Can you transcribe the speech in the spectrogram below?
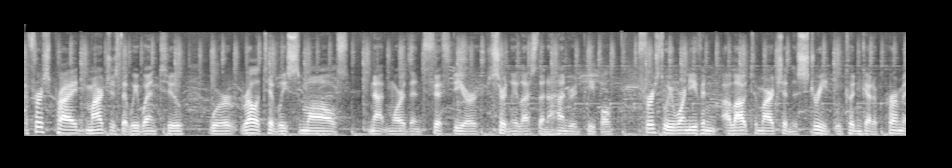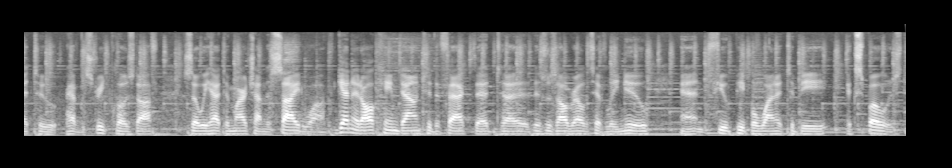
the first Pride marches that we went to were relatively small, not more than 50 or certainly less than 100 people. First, we weren't even allowed to march in the street. We couldn't get a permit to have the street closed off, so we had to march on the sidewalk. Again, it all came down to the fact that uh, this was all relatively new and few people wanted to be exposed.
